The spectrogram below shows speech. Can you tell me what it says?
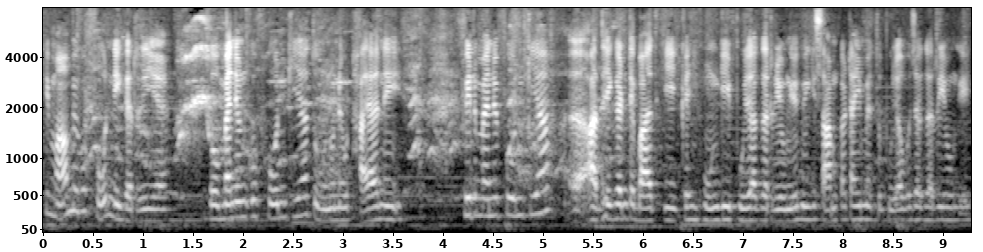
कि माँ मेरे को फ़ोन नहीं कर रही है। तो मैंने उनको फ़ोन किया तो उन्होंने उठाया नहीं। फिर मैंने फ़ोन किया आधे घंटे बाद की कहीं होंगी, पूजा कर रही होंगी, क्योंकि शाम का टाइम है तो पूजा वूजा कर रही होंगी।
